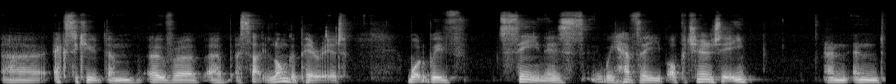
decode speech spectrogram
uh, execute them over a, a, slightly longer period. What we've seen is we have the opportunity and and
